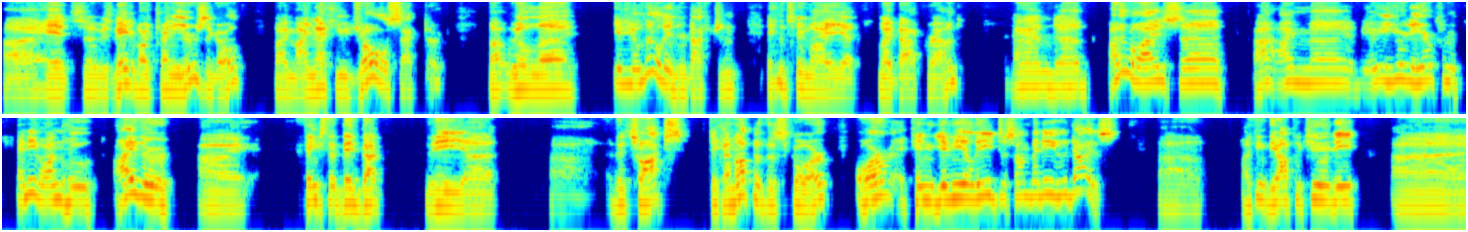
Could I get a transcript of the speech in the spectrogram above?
it was made about 20 years ago by my nephew Joel Secter, but we'll give you a little introduction into my my background. And otherwise, I, am uh, eager to hear from anyone who either uh, thinks that they've got the uh, uh, the chops to come up with the score, or can give me a lead to somebody who does. Uh, I think the opportunity uh,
